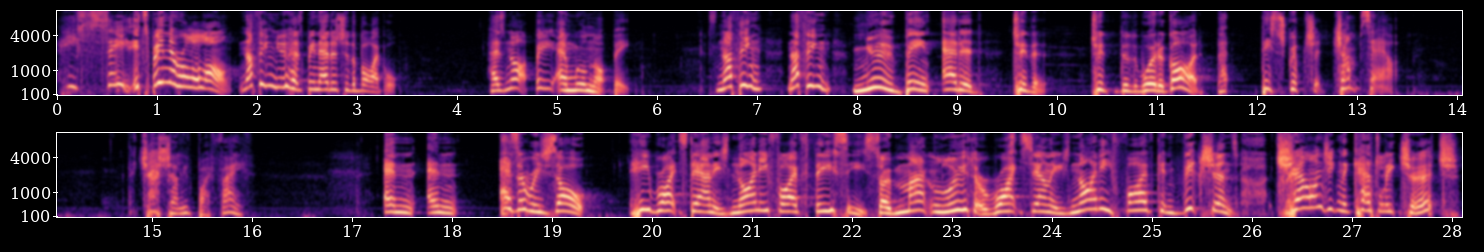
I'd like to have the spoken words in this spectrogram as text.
he see it's been there all along. Nothing new has been added to the Bible. Has not been and will not be. It's nothing, nothing new being added to the to, to the word of God. But this scripture jumps out. Just shall live by faith. And and as a result, he writes down his 95 theses. So Martin Luther writes down these 95 convictions, challenging the Catholic Church,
